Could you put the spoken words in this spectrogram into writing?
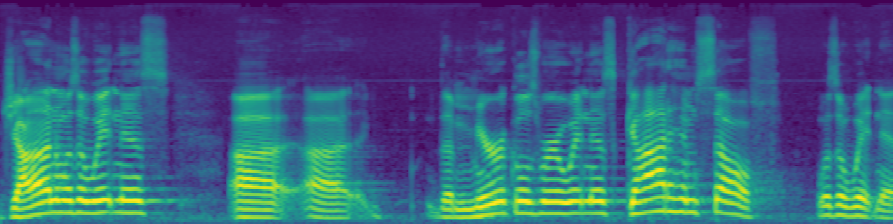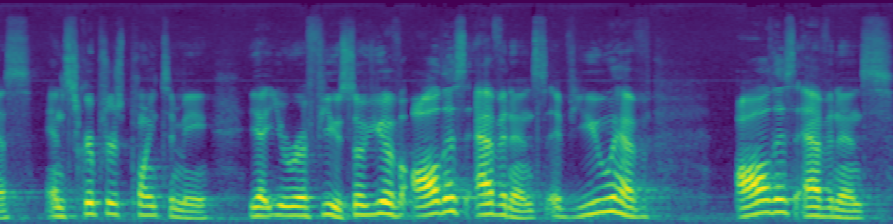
John was a witness. Uh, uh, the miracles were a witness. God Himself was a witness, and scriptures point to me, yet you refuse. So if you have all this evidence, if you have all this evidence,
